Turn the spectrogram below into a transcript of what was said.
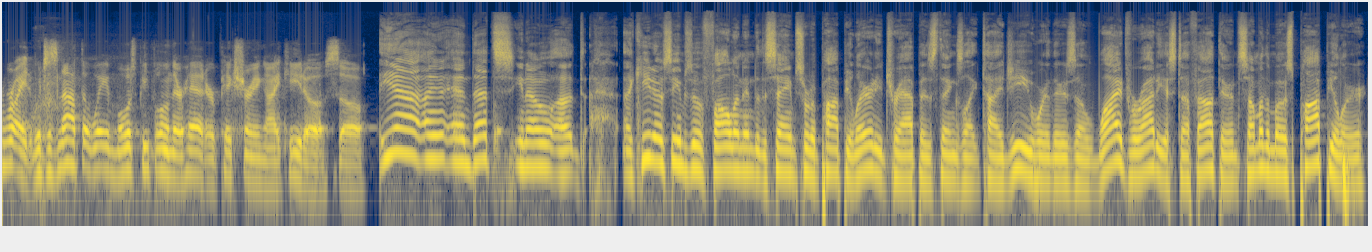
Right, which is not the way most people in their head are picturing Aikido. So Yeah, and that's you know, uh, Aikido seems to have fallen into the same sort of popularity trap as things like Tai Chi, where there's a wide variety of stuff out there, and some of the most popular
